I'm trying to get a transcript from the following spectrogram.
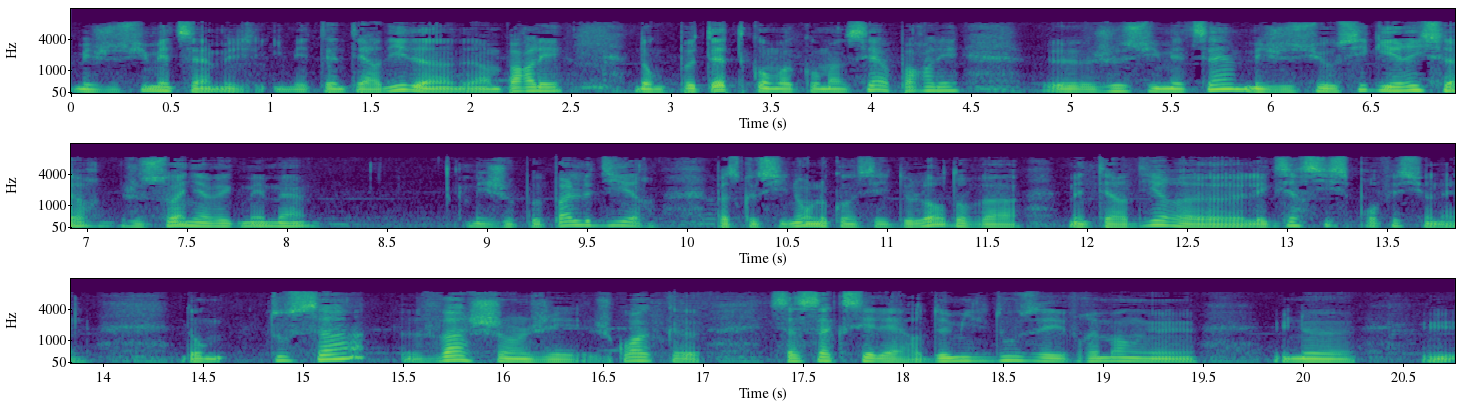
mais je suis médecin. Mais il m'est interdit d'en parler. Donc peut-être qu'on va commencer à parler. Euh, je suis médecin, mais je suis aussi guérisseur. Je soigne avec mes mains mais je ne peux pas le dire, parce que sinon le Conseil de l'ordre va m'interdire euh, l'exercice professionnel. Donc tout ça va changer. Je crois que ça s'accélère. 2012 est vraiment euh, une, une,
